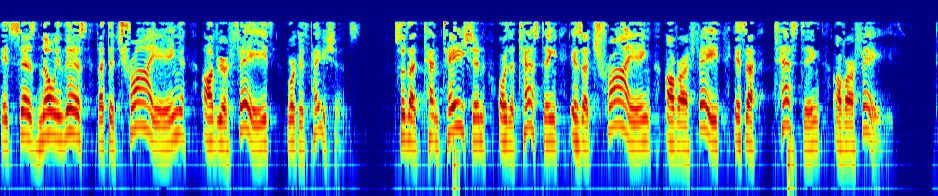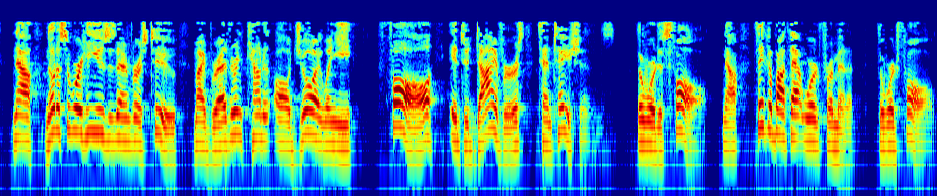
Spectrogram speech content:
It says, knowing this, that the trying of your faith worketh patience. So the temptation or the testing is a trying of our faith. It's a testing of our faith. Now, notice the word he uses there in verse 2. My brethren, count it all joy when ye fall into diverse temptations. The word is fall. Now, think about that word for a minute, the word fall.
